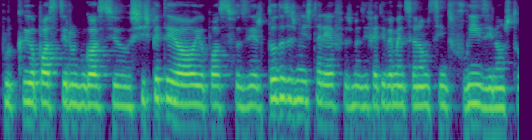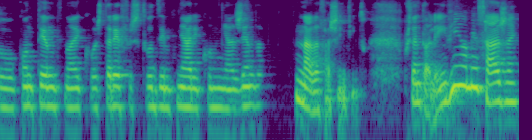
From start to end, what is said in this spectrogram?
porque eu posso ter um negócio XPTO, eu posso fazer todas as minhas tarefas, mas efetivamente se eu não me sinto feliz e não estou contente não é, com as tarefas que estou a desempenhar e com a minha agenda, nada faz sentido. Portanto, olha, enviem uma mensagem,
